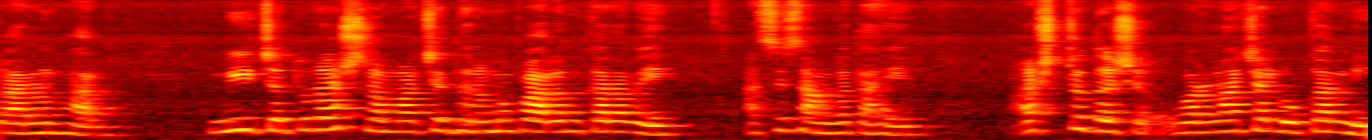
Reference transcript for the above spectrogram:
कारण व्हाल मी चतुराश्रमाचे धर्मपालन करावे असे सांगत आहे. अष्टदश वर्णाच्या लोकांनी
